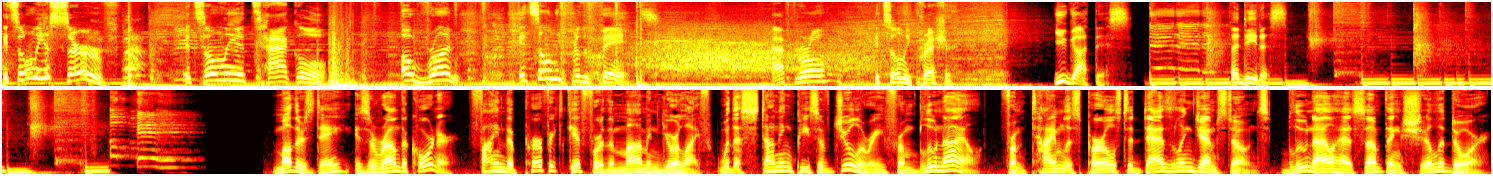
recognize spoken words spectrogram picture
It's only a serve. It's only a tackle, a run. It's only for the fans. After all, it's only pressure. You got this. Adidas. Mother's Day is around the corner. Find the perfect gift for the mom in your life with a stunning piece of jewelry from Blue Nile. From timeless pearls to dazzling gemstones, Blue Nile has something she'll adore.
